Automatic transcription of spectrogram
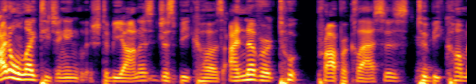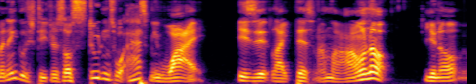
I don't like teaching English, to be honest, just because I never took proper classes to Right. become an English teacher. So students will ask me, why is it like this? And I'm like, I don't know. You know,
